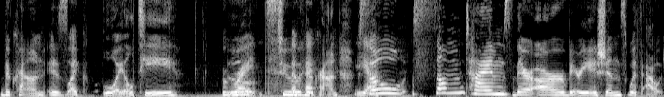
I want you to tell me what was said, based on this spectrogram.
The crown is like loyalty, Right. to Okay. the crown. Yeah. So sometimes there are variations without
